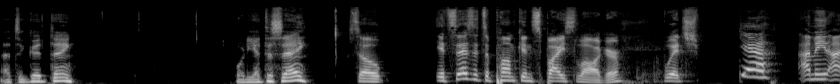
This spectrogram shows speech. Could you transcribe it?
That's a good thing. What do you have to say? So it says it's a pumpkin spice lager, which, yeah, I mean, I,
